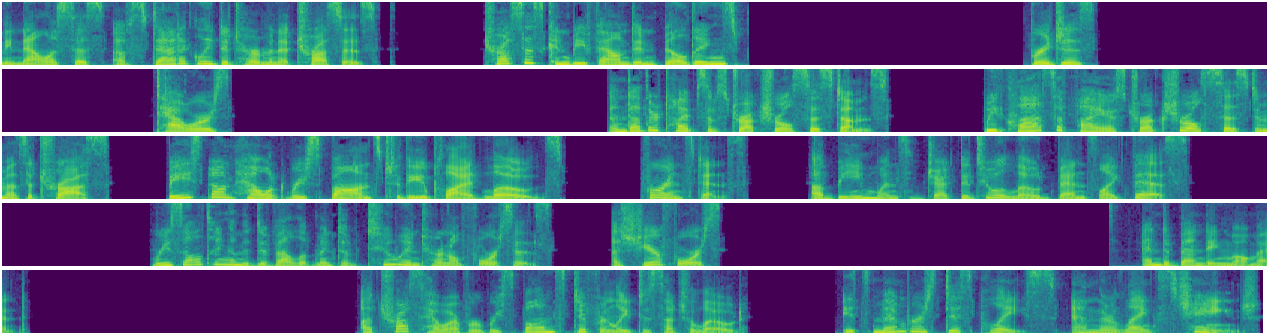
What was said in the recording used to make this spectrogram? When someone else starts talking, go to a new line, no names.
the analysis of statically determinate trusses. Trusses can be found in buildings, bridges, towers, and other types of structural systems. We classify a structural system as a truss based on how it responds to the applied loads. For instance, a beam when subjected to a load bends like this, resulting in the development of two internal forces, a shear force and a bending moment. A truss, however, responds differently to such a load. Its members displace and their lengths change,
